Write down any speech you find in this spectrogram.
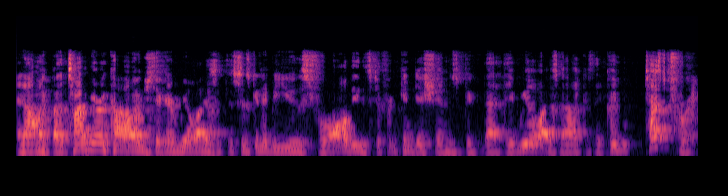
And I'm like, by the time you're in college, they're going to realize that this is going to be used for all these different conditions that they realize now because they couldn't test for it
